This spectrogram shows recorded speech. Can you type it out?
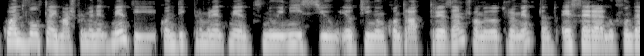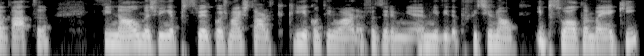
quando voltei mais permanentemente, e quando digo permanentemente, no início eu tinha um contrato de três anos para o meu doutoramento, portanto, essa era no fundo a data final, mas vim a perceber depois mais tarde que queria continuar a fazer a minha, a minha vida profissional e pessoal também aqui,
